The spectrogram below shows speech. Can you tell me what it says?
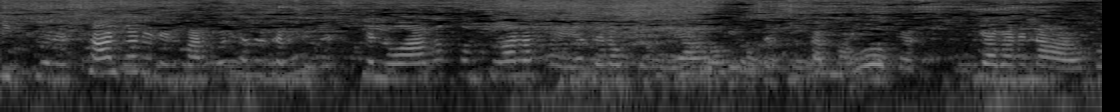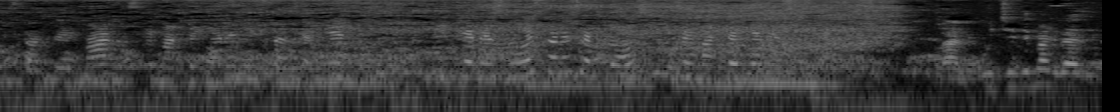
Y quienes salgan en el marco de esas restricciones, que lo hagan con todas las medidas de la autoridad, que usen sus tapabocas, que hagan el lavado constante de manos, que mantengan el distanciamiento y quienes no están exceptuados, se mantengan en su casa. Vale, muchísimas gracias.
